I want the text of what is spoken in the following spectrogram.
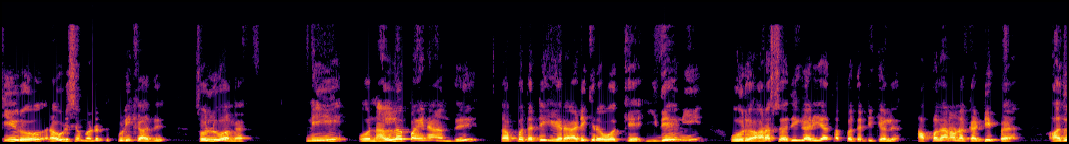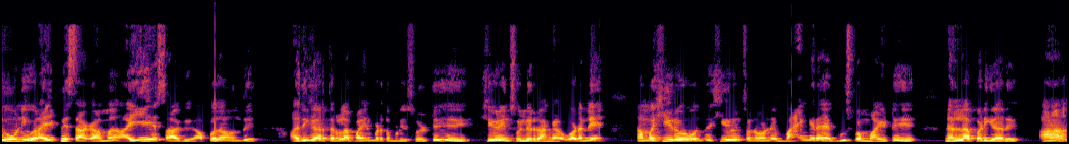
ஹீரோ ரவுடிசம் பண்ணுறது பிடிக்காது. சொல்லுவாங்க நீ ஒரு நல்ல பையனா வந்து தப்பை தட்டிக்கிற அடிக்கிற ஓகே இதே நீ ஒரு அரசு அதிகாரியா தப்பை தட்டிக்கலு அப்பதான் நான் உன்னை கட்டிப்பேன். அதுவும் நீ ஒரு ஐபிஎஸ் ஆகாம ஐஏஎஸ் ஆகு. அப்பதான் வந்து அதிகாரத்தை நல்லா பயன்படுத்த முடியும் சொல்லிட்டு ஹீரோயின் சொல்லிடுறாங்க. உடனே நம்ம ஹீரோ வந்து ஹீரோன்னு சொன்ன உடனே பயங்கர கூஸ்பம் ஆகிட்டு நல்லா படிக்கிறாரு. ஆனால்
